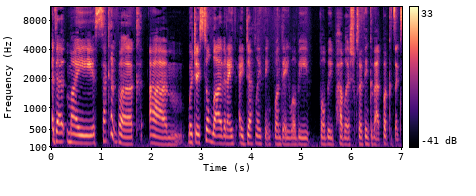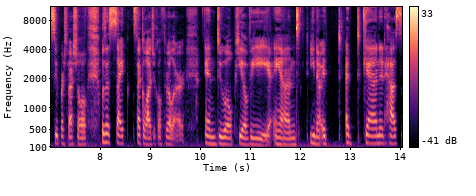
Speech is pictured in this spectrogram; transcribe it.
that my second book, um, which I still love, and I, I definitely think one day will be will be published because I think that book is like super special, was a psych psychological thriller and dual POV, and you know it again it has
